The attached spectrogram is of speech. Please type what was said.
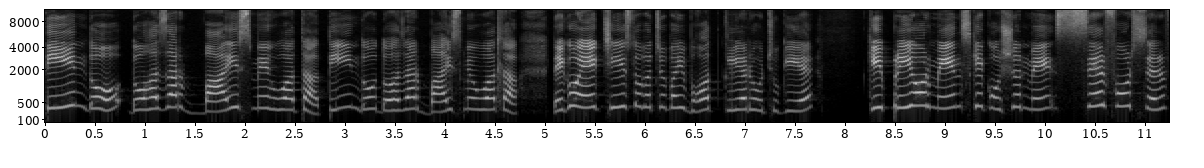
तीन दो 2022 में हुआ था। तीन दो 2022 में हुआ था। देखो, एक चीज़ तो बच्चों भाई बहुत क्लियर हो चुकी है। कि प्री और मेंस के क्वेश्चन में सिर्फ़ और सिर्फ़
